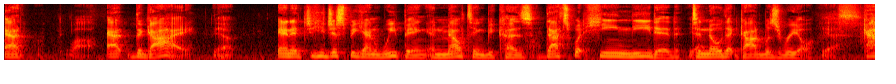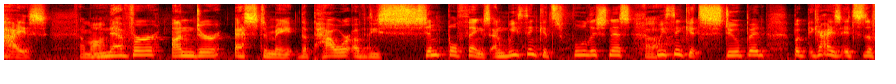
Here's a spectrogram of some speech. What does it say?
at Wow. at the guy Yeah. and it, he just began weeping and melting because that's what he needed to know that God was real. Yes. Guys, Come on. Never underestimate the power of these simple things. And we think it's foolishness, we think it's stupid, but guys, it's the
